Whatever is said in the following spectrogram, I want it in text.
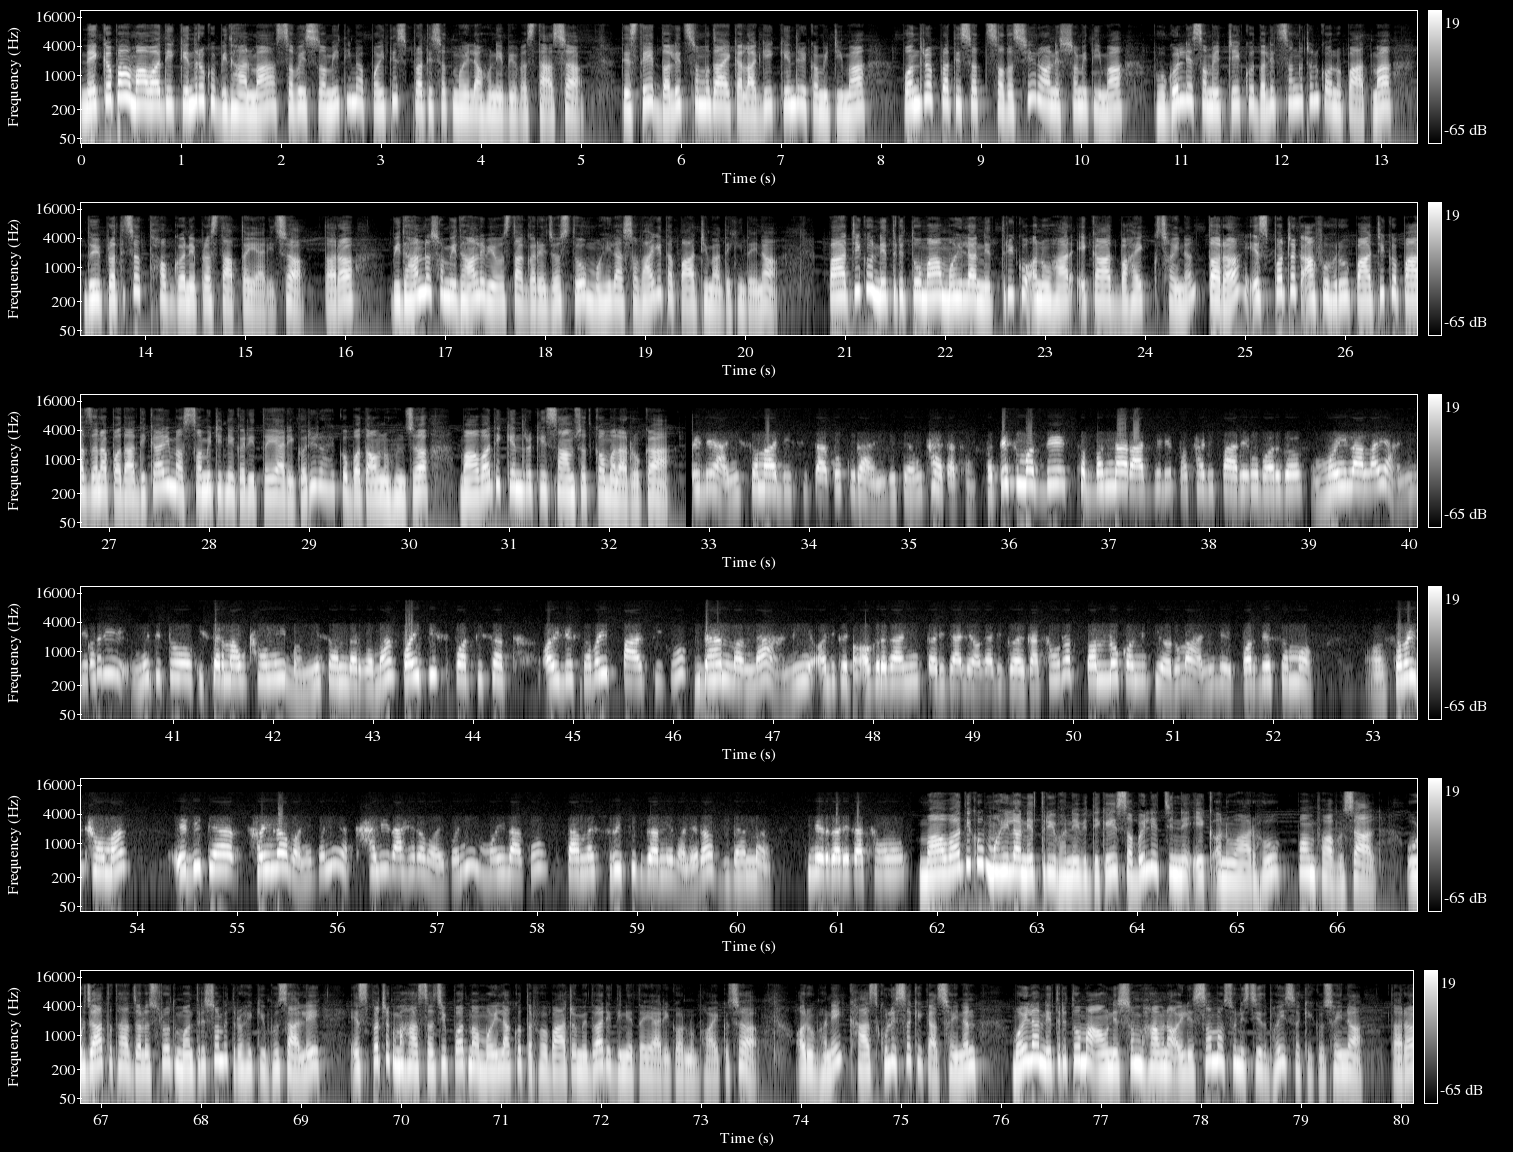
नेकपा माओवादी केन्द्रको विधानमा सबै समितिमा पैँतिस प्रतिशत महिला हुने व्यवस्था छ। त्यस्तै दलित समुदायका लागि केन्द्रीय कमिटिमा पन्ध्र प्रतिशत सदस्य र अन्य समितिमा भूगोलले समेटिएको दलित संगठनको अनुपातमा दुई प्रतिशत थप गर्ने प्रस्ताव तयारी छ। तर विधान र संविधानले व्यवस्था गरे जस्तो महिला सहभागिता पार्टीमा देखिँदैन। पार्टीको नेतृत्वमा महिला नेत्रीको अनुहार एकाध बाहेक छैनन् तर यसपटक आफूहरू पार्टीको पाँचजना पदाधिकारीमा समेटिने गरी तयारी गरिरहेको बताउनुहुन्छ माओवादी केन्द्रकी सांसद कमला रोका। हामी समावेशिताको कुरा हामीले त्यहाँ उठाएका छौँ र त्यसमध्ये सबभन्दा राज्यले पछाडि पारेको वर्ग महिलालाई हामीले कसरी नेतृत्व स्तरमा उठाउने भन्ने सन्दर्भमा पैँतिस प्रतिशत अहिले सबै पार्टीको विधानभन्दा हामी अलिकति अग्रगामी तरिकाले अगाडि गएका छौँ र तल्लो कमिटीहरूमा हामीले प्रदेशसम्म सबै ठाउँमा यदि त्यहाँ छैन भने पनि खाली राखेर भए पनि महिलाको स्थानलाई सुरक्षित गर्ने भनेर विधानमा क्लियर गरेका छौँ। माओवादीको महिला नेत्री भन्ने बित्तिकै सबैले चिन्ने एक अनुहार हो पम्फा भूषाल ऊर्जा तथा जलस्रोत मन्त्री समेत रहेकी भूषालले यसपटक महासचिव पदमा महिलाको तर्फबाट उम्मेद्वारी दिने तयारी गर्नु भएको छ। अरू भने खास खुलिसकेका छैनन्। महिला नेतृत्वमा आउने सम्भावना अहिलेसम्म सुनिश्चित भइसकेको छैन। तर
